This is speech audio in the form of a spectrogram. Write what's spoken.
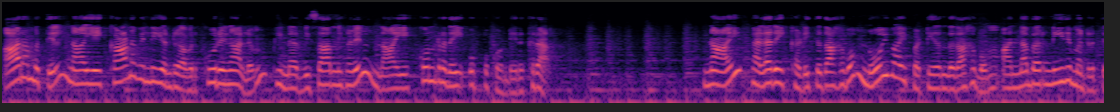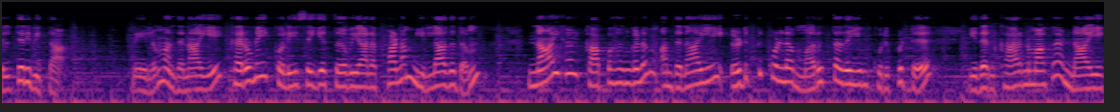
ஆரம்பத்தில் நாயை காணவில்லை என்று அவர் கூறினாலும் பின்னர் விசாரணைகளில் நாயை கொன்றதை ஒப்புக்கொண்டிருக்கிறார். நாய் பலரை கடித்ததாகவும் நோய்வாய்ப்பட்டிருந்ததாகவும் அந்நபர் நீதிமன்றத்தில் தெரிவித்தார். மேலும் அந்த நாயை கருணை கொலை செய்ய தேவையான பணம் இல்லாததும் நாய்கள் காப்பகங்களும் அந்த நாயை எடுத்துக்கொள்ள மறுத்ததையும் குறிப்பிட்டு இதன் காரணமாக நாயை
